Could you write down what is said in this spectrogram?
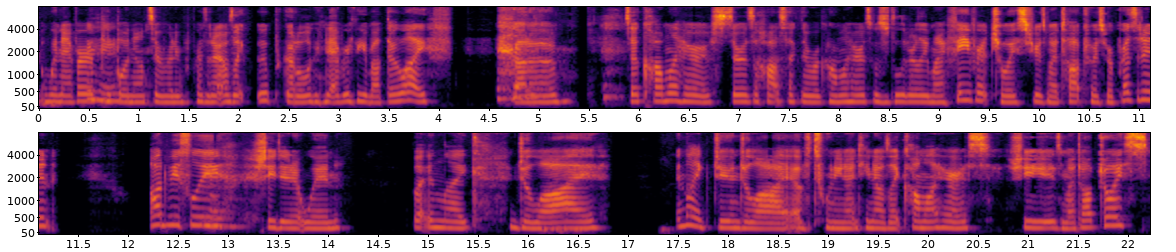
whenever Mhm. people announce they're running for president, I was like, oop, gotta look into everything about their life. Gotta So Kamala Harris, there was a hot sec there where Kamala Harris was literally my favorite choice. She was my top choice for president. Obviously, Yeah. she didn't win. But in like July, in like June, July of 2019, I was like, Kamala Harris, she is my top choice.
